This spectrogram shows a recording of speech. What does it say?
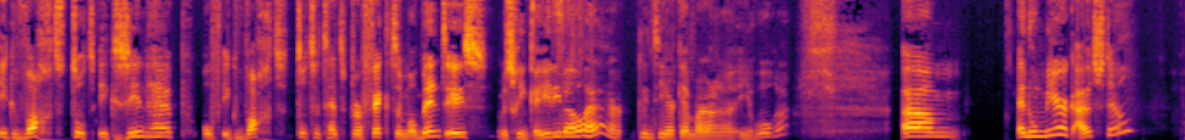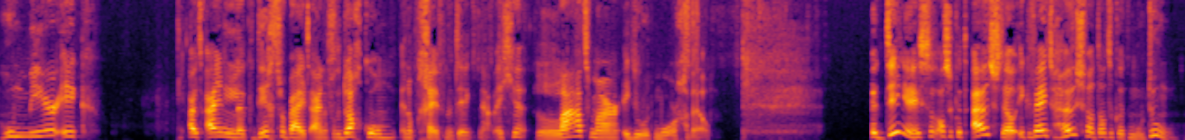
Ik wacht tot ik zin heb. Of ik wacht tot het het perfecte moment is. Misschien ken je die wel, hè? Klinkt die herkenbaar eh, in je oren. Um, en hoe meer ik uitstel, hoe meer ik uiteindelijk dichter bij het einde van de dag kom. En op een gegeven moment denk, nou weet je, laat maar, ik doe het morgen wel. Het ding is dat als ik het uitstel, ik weet heus wel dat ik het moet doen.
